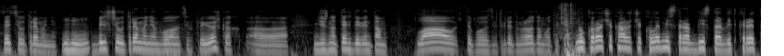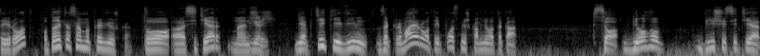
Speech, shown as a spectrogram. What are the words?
здається, утримання. Угу. Більше утримання було на цих прев'юшках, е, ніж на тих, де він там вау, типу з відкритим ротом, отаке. Ну, коротше кажучи, коли містера Біста відкритий рот, одна й та сама прев'юшка, то е, CTR менший. Гірше. Як тільки він закриває рот, і посмішка в нього така. Все, в нього більше CTR.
